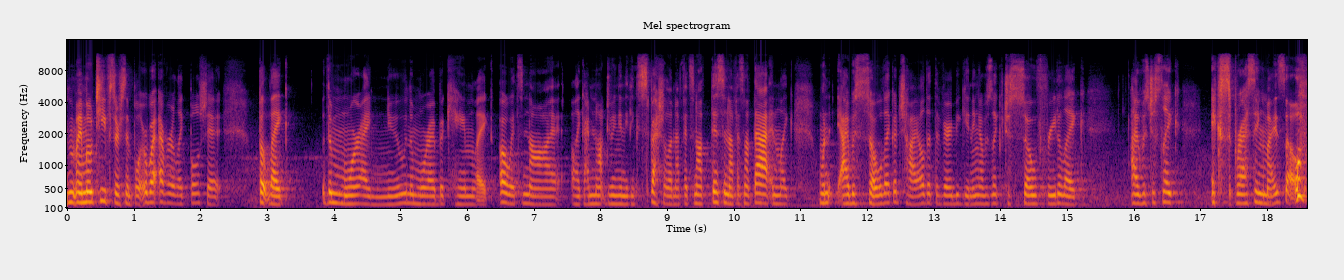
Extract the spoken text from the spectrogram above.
my motifs are simple or whatever, like bullshit but like the more I knew, the more I became like, oh, it's not like I'm not doing anything special enough. It's not this enough. It's not that. And like when I was so like a child at the very beginning, I was like just so free to like, I was just like expressing myself.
